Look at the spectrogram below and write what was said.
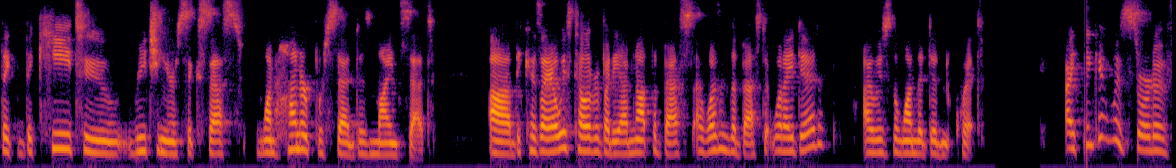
The the key to reaching your success 100% is mindset uh, because I always tell everybody I'm not the best. I wasn't the best at what I did. I was the one that didn't quit. I think it was sort of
